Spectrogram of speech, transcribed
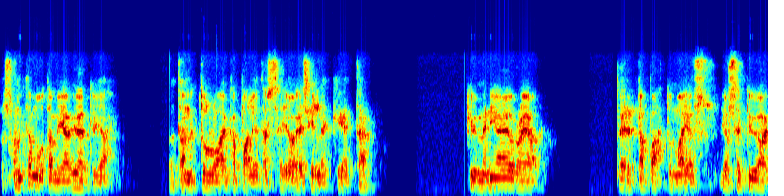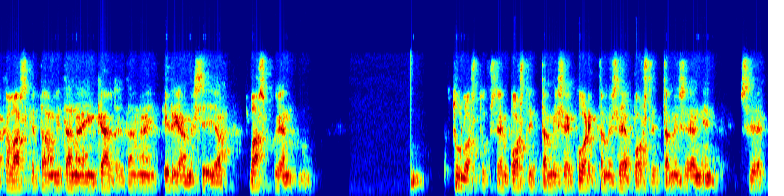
tuossa on niitä muutamia hyötyjä, joita on nyt tullut aika paljon tässä jo esillekin, että kymmeniä euroja per tapahtuma, jos, jos se työaika lasketaan, mitä näihin käytetään, näihin kirjaamisiin ja laskujen tulostukseen, postittamiseen, kuorittamiseen ja postittamiseen, niin se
